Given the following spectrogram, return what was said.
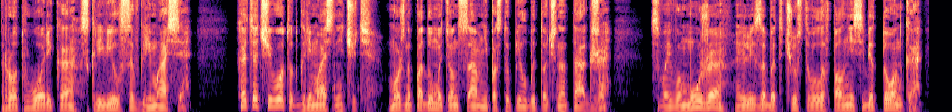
Рот Уорика скривился в гримасе. Хотя чего тут гримасничать? Можно подумать, он сам не поступил бы точно так же. Своего мужа Элизабет чувствовала вполне себе тонко —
